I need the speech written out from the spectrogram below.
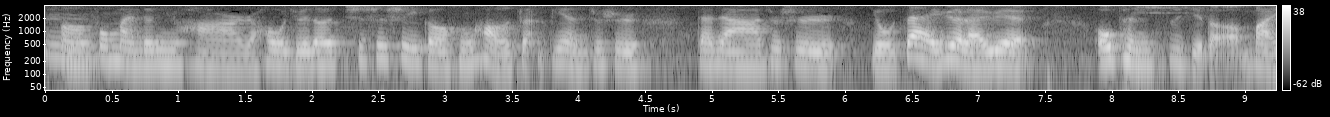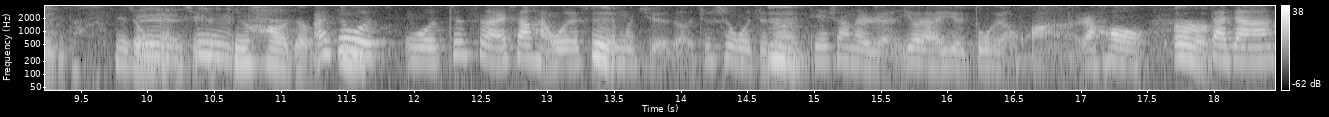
嗯、丰满的女孩儿，然后我觉得其实是一个很好的转变，就是大家就是有在越来越 open 自己的 mind 那种感觉，嗯挺好的，而且我、我这次来上海，我也是这么觉得，就是我觉得街上的人越来越多元化了，然后嗯，大家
